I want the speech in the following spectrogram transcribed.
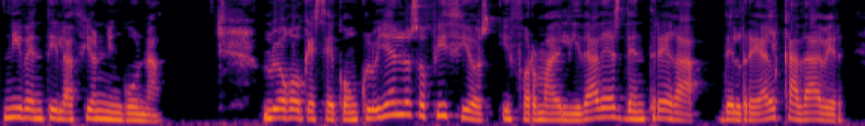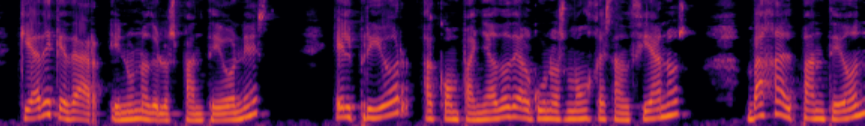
ni ventilación ninguna. Luego que se concluyan los oficios y formalidades de entrega del real cadáver que ha de quedar en uno de los panteones, el prior, acompañado de algunos monjes ancianos, baja al panteón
